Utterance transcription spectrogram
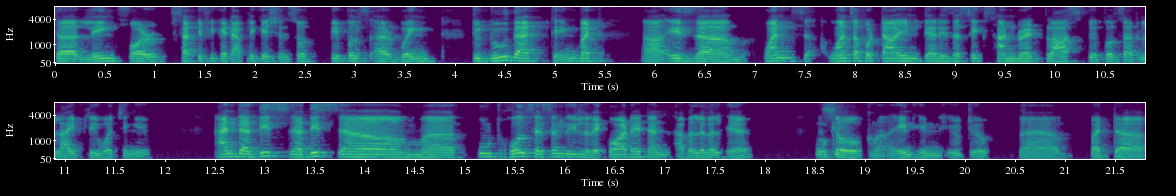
the link for certificate application. So people are going to do that thing, but uh, is um, once once upon a time there is a 600 plus people are lively watching you. And uh, this uh, this um, uh, whole session will record it and available here. okay So uh, in in YouTube, uh, but uh,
